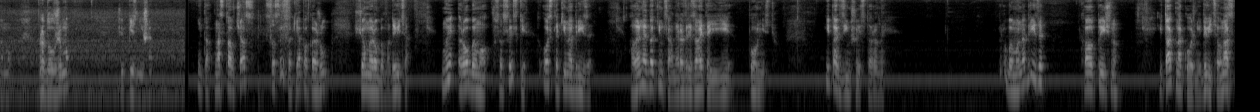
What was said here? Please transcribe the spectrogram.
Тому продовжимо чуть пізніше. І так, настав час сосисок, я покажу, що ми робимо. Дивіться, ми робимо в сосиски ось такі надрізи. Але не до кінця, не розрізайте її повністю. І так з іншої сторони. Робимо надрізи хаотично. І так на кожній. Дивіться, у нас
